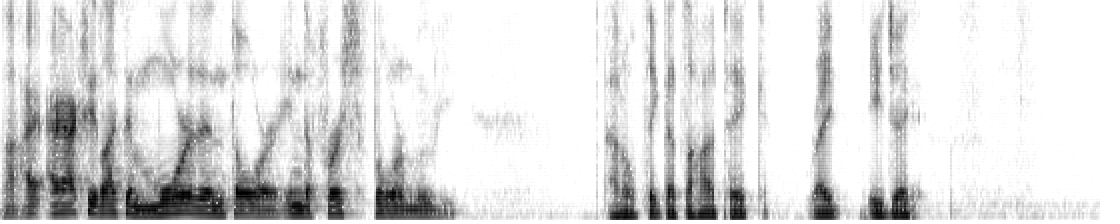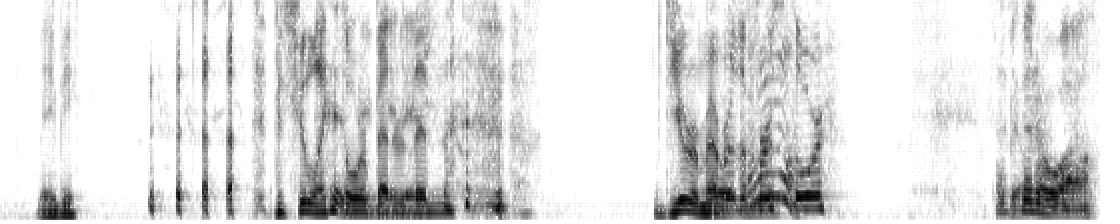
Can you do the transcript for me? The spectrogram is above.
uh, I, I actually liked him more than Thor in the first Thor movie. I don't think that's a hot take, right, AJ? Maybe. Did you like Thor better than? Do you remember the first know. Thor? It's been a while.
